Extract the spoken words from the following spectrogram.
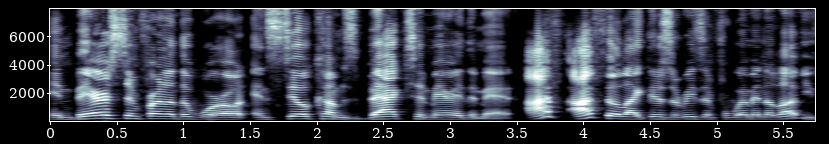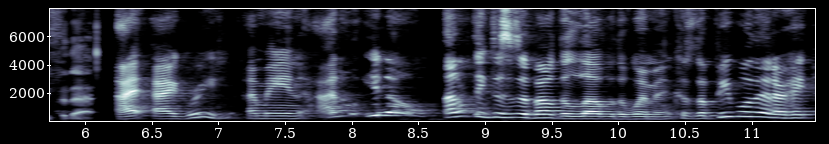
embarrassed in front of the world, and still comes back to marry the man. I I feel like there's a reason for women to love you for that. I, I agree. I mean, I don't, you know, I don't think this is about the love of the women because the people that are hate,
